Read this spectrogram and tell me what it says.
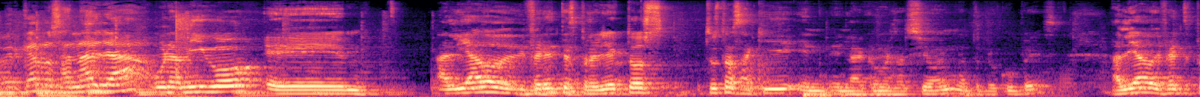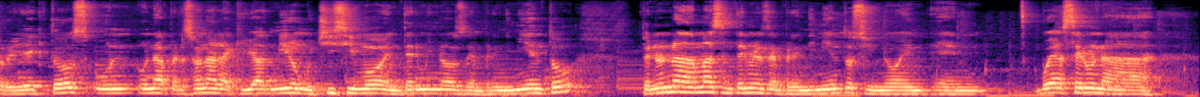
A ver, Carlos Anaya, un amigo, eh, aliado de diferentes proyectos. Tú estás aquí en, en la conversación, no te preocupes. Aliado de diferentes proyectos, un- una persona a la que yo admiro muchísimo en términos de emprendimiento, pero no nada más en términos de emprendimiento, sino en... en- voy a hacer una,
